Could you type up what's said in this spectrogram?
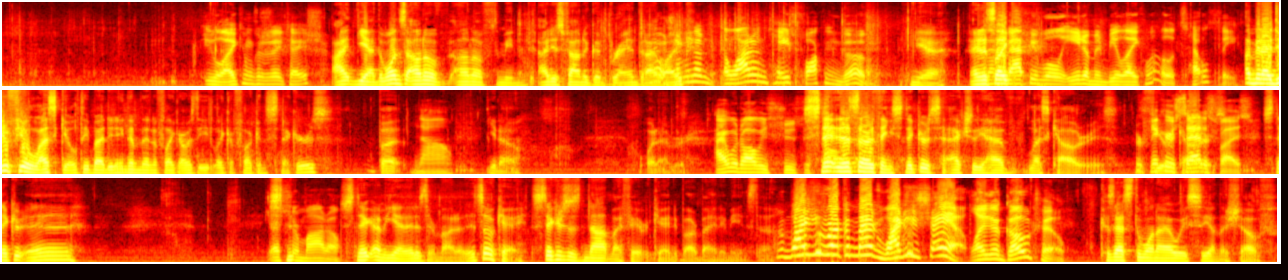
you like them because they taste. I yeah, the ones I don't know. If, I don't know if I mean I just found a good brand that I like. Them, a lot of them taste fucking good. Yeah, and it's like fat people will eat them and be like, "Well, it's healthy." I mean I do feel less guilty about eating them than if like I was to eat like a fucking Snickers, but No, you know, whatever. I would always choose the Sni- that's another thing. Snickers actually have less calories or Snickers satisfies. Snickers. eh. That's Sn- their motto. Snick. I mean, yeah, that is their motto. It's okay. Snickers is not my favorite candy bar by any means, though, Why do you recommend? Why do you say it like a go-to? because that's the one I always see on the shelf.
